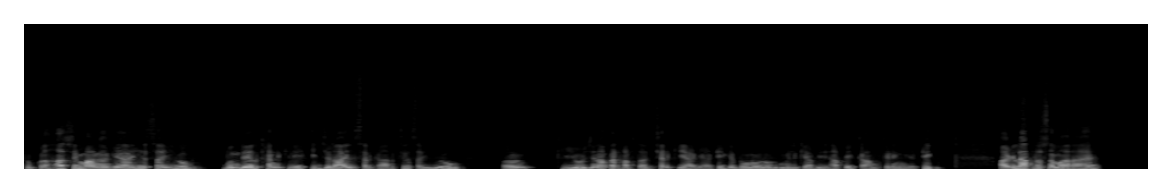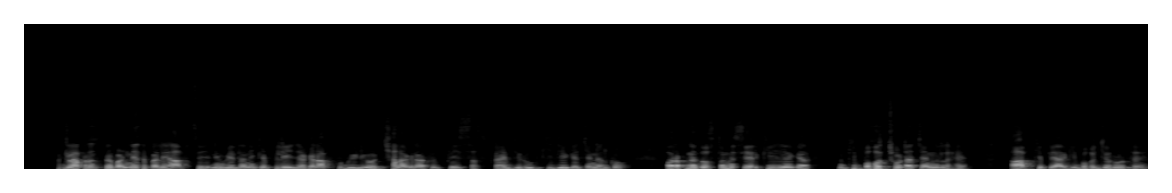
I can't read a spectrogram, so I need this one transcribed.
तो कहाँ से मांगा गया ये सहयोग? बुंदेलखंड के लिए इजराइल सरकार से सहयोग की योजना पर हस्ताक्षर किया गया, ठीक है? दोनों लोग मिलकर अब यहाँ पे काम करेंगे, ठीक? अगला प्रश्न हमारा है। अगला प्रश्न पे बढ़ने से पहले आपसे निवेदन है कि प्लीज़, अगर आपको वीडियो अच्छा लग रहा है तो प्लीज़ सब्सक्राइब ज़रूर कीजिएगा चैनल को। और अपने दोस्तों में शेयर कीजिएगा, क्योंकि बहुत छोटा चैनल है। आपके प्यार की बहुत ज़रूरत है।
